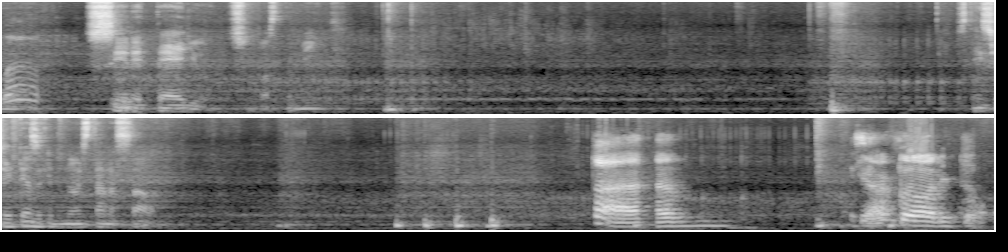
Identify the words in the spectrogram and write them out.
Mano. ser etéreo, supostamente. Você tem certeza que ele não está na sala? Tá. E agora, então?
